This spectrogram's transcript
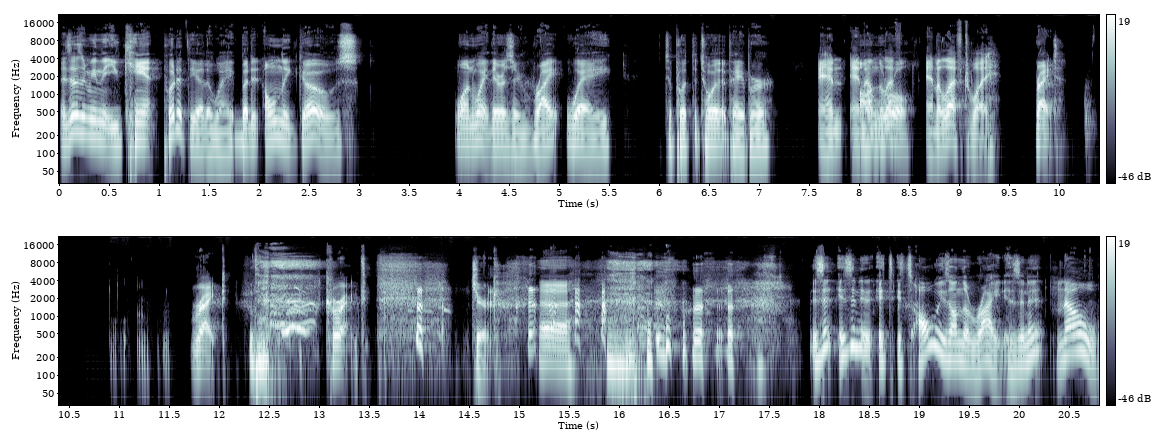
It doesn't mean that you can't put it the other way, but it only goes one way. There is a right way to put the toilet paper. And and On the left, roll. and a left way. Right. Right. Correct. Jerk. Uh, is it? Isn't it? It's, it's always on the right, isn't it? no.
